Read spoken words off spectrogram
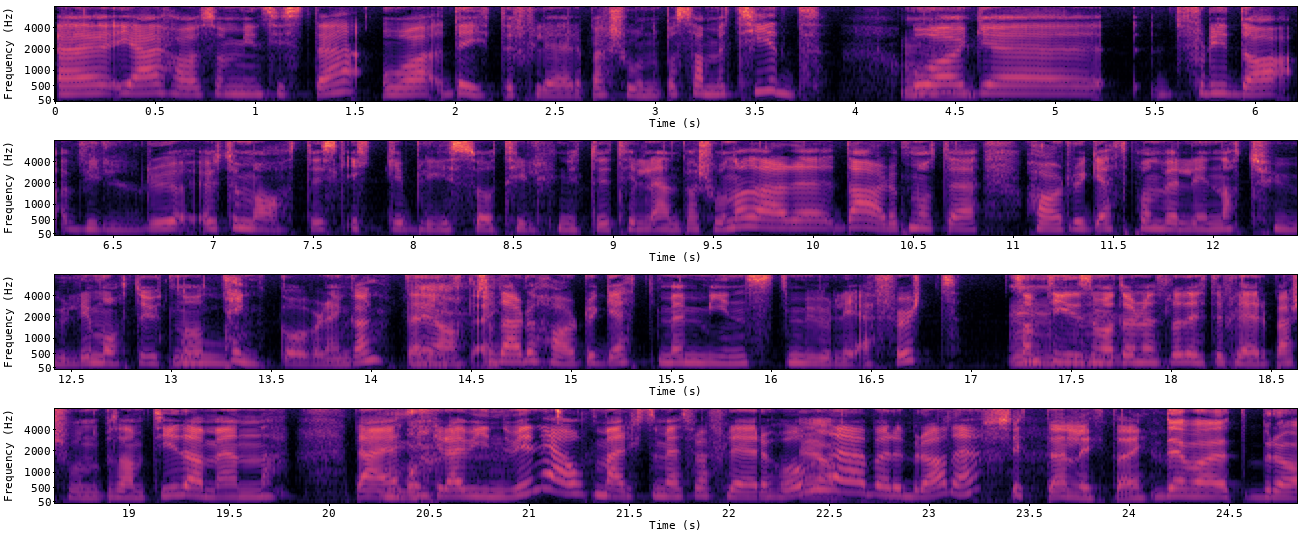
Eh, Jeg har som min siste å date flere personer på samme tid. Mm. Og eh, fordi da vil du automatisk ikke bli så tilknyttet til en person. Og da er det, da er det på en måte hard to get på en veldig naturlig måte uten å Oh. tenke over det engang. Den Ja. Så da er du hard to get med minst mulig effort. Samtidig som at du er nødt til å date flere personer på samme tid. Da. Men det er, jeg tenker det er vinn-vinn. Jeg har oppmerksomhet fra flere hold. Ja. Det er bare bra, det. Shit, den likte jeg. Det var et, bra,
